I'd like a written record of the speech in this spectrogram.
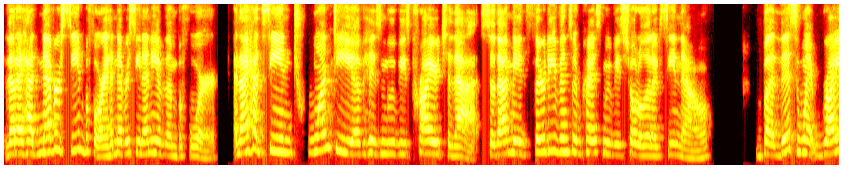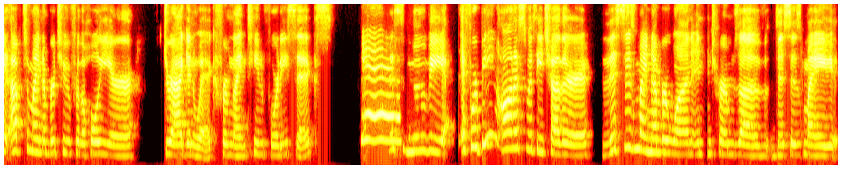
that I had never seen before. I had never seen any of them before. And I had seen 20 of his movies prior to that. So that made 30 Vincent Price movies total that I've seen now but this went right up to my number two for the whole year Dragonwyck from 1946. Yeah. This movie, if we're being honest with each other, this is my number one in terms of this is my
